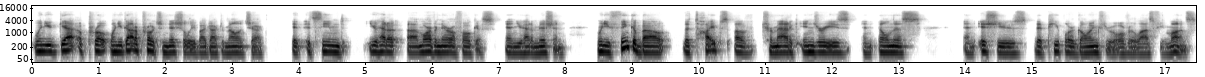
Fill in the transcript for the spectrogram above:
when you get appro when you got approached initially by Dr. Melnitchouk, it it seemed you had a, a more of a narrow focus and you had a mission. When you think about the types of traumatic injuries and illness and issues that people are going through over the last few months,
